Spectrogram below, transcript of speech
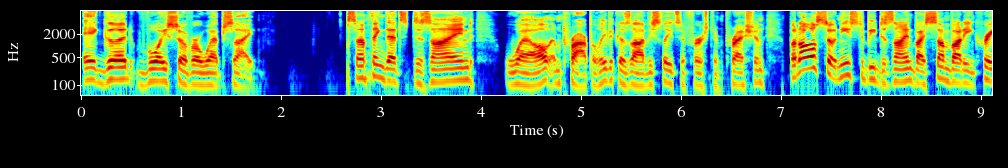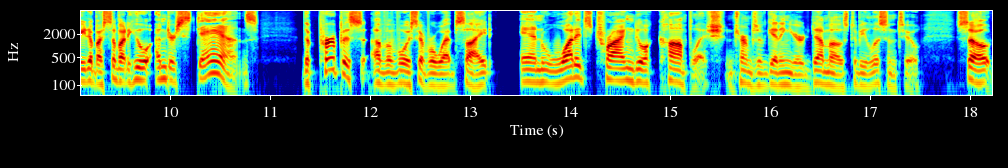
a good voiceover website something that's designed well and properly because obviously it's a first impression, but also it needs to be designed by somebody, created by somebody who understands the purpose of a voiceover website and what it's trying to accomplish in terms of getting your demos to be listened to. So,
